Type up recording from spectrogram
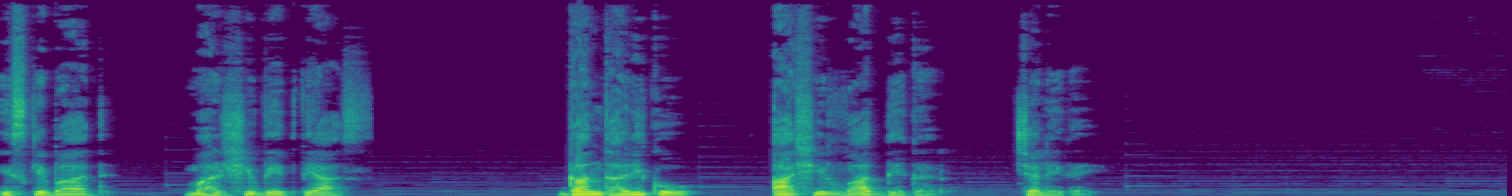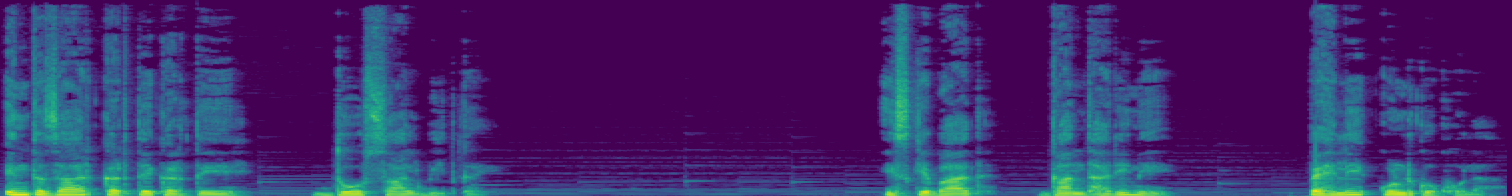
इसके बाद महर्षि वेदव्यास गांधारी को आशीर्वाद देकर चले गए। इंतज़ार करते करते दो साल बीत गए। इसके बाद गांधारी ने पहले कुंड को खोला।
